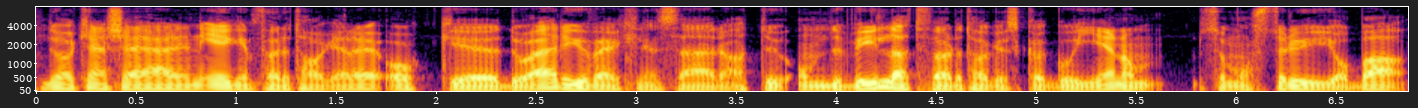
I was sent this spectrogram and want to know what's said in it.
Du kanske är en egenföretagare och eh, då är det ju verkligen så här att du, om du vill att företaget ska gå igenom så måste du ju jobba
